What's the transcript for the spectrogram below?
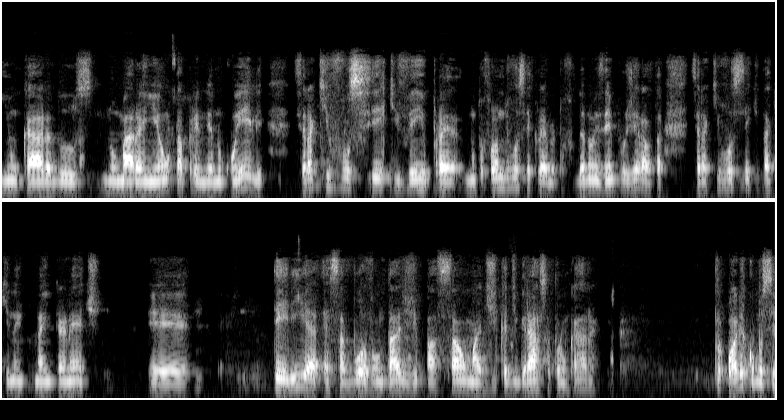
e um cara dos, no Maranhão está aprendendo com ele? Será que você que veio para. Não estou falando de você, Kleber, estou dando um exemplo geral, tá? Será que você que está aqui na, na internet é, teria essa boa vontade de passar uma dica de graça para um cara? Olha como esse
